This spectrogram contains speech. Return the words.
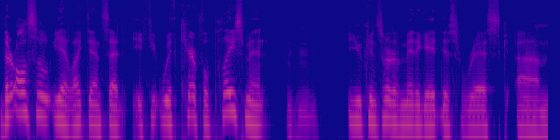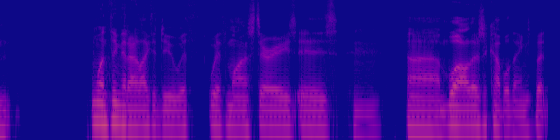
they're also, yeah, like Dan said, if you, with careful placement, Mhm. you can sort of mitigate this risk. Um, one thing that I like to do with with monasteries is, Mhm. um, well, there's a couple things, but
